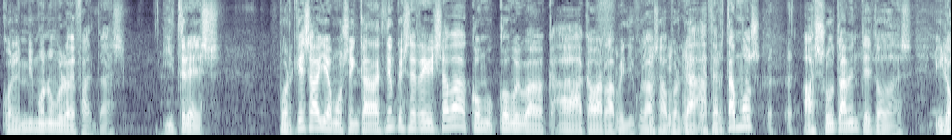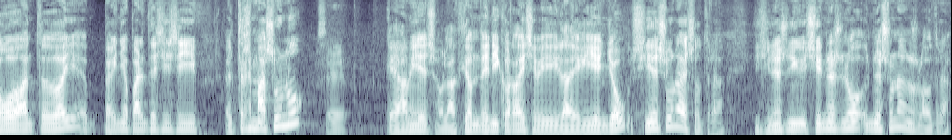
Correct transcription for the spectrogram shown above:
con el mismo número de faltas. Y tres, ¿por qué sabíamos en cada acción que se revisaba cómo, cómo iba a acabar la película? O sea, porque acertamos absolutamente todas. Y luego, antes de hoy, pequeño paréntesis, y el 3 más 1, Sí. que a mí eso, la acción de Nico Rice y la de Guillén Joe, si es una es otra. Y si no es, si no es, no, no es una, no es la otra.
